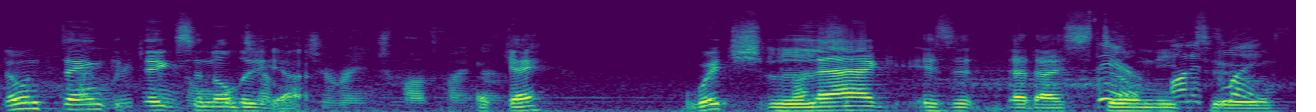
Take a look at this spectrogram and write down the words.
don't think it takes another. Yeah. temperature range, Pathfinder. Okay. Which lag is it that I still There, need to? legs.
